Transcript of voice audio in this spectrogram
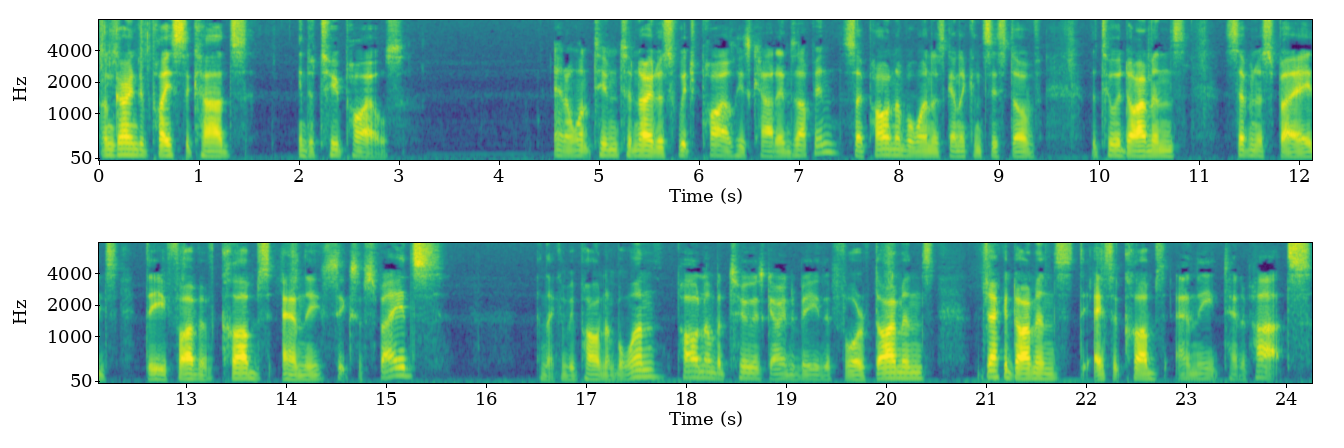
I'm going to place the cards into two piles. And I want Tim to notice which pile his card ends up in. So pile number one is going to consist of the two of diamonds, seven of spades, the five of clubs, and the six of spades. And that can be pile number one. Pile number two is going to be the four of diamonds, the jack of diamonds, the ace of clubs, and the ten of hearts.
